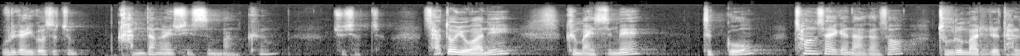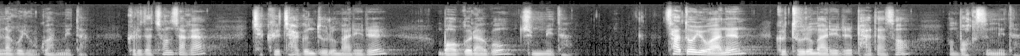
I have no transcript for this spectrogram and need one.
우리가 이것을 좀 감당할 수 있을 만큼 주셨죠. 사도 요한이 그 말씀에 듣고 천사에게 나가서 두루마리를 달라고 요구합니다. 그러자 천사가 그 작은 두루마리를 먹으라고 줍니다. 사도 요한은 그 두루마리를 받아서 먹습니다.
